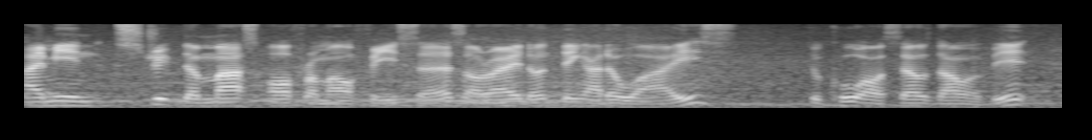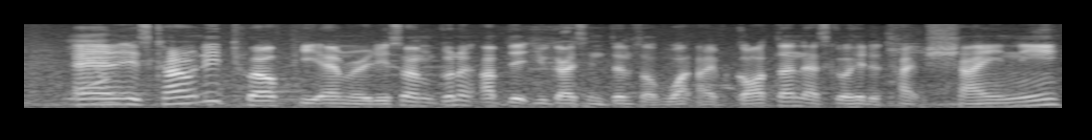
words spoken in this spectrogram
I mean, strip the mask off from our faces, alright? Don't think otherwise. To cool ourselves down a bit. Yeah. And it's currently 12 p.m. already, so I'm going to update you guys in terms of what I've gotten. Let's go ahead and type shiny.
